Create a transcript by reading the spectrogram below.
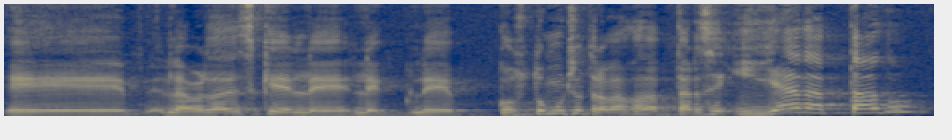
Eh, la verdad es que le, le, le costó mucho trabajo adaptarse y ya adaptado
